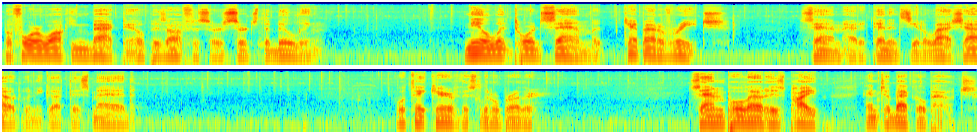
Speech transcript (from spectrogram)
before walking back to help his officers search the building. Neil went toward Sam, but kept out of reach. Sam had a tendency to lash out when he got this mad. We'll take care of this, little brother. Sam pulled out his pipe and tobacco pouch.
